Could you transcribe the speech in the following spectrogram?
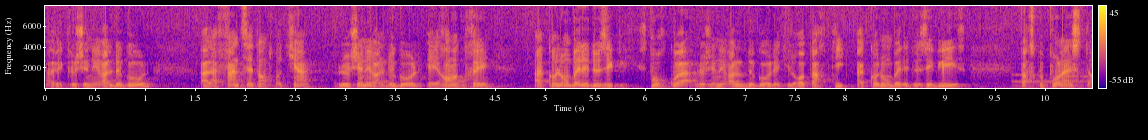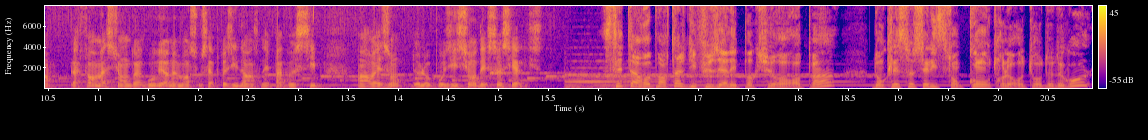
avec le général de Gaulle. À la fin de cet entretien, le général de Gaulle est rentré à Colombey les deux églises. Pourquoi le général de Gaulle est-il reparti à Colombey les deux églises? Parce que pour l'instant, la formation d'un gouvernement sous sa présidence n'est pas possible en raison de l'opposition des socialistes. C'est un reportage diffusé à l'époque sur Europe 1. Donc les socialistes sont contre le retour de De Gaulle.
